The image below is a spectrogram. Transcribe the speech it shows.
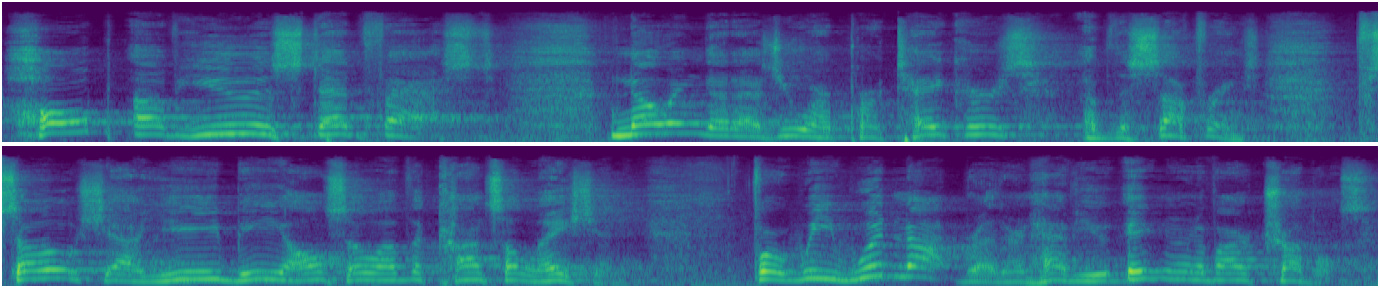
hope of you is steadfast, knowing that as you are partakers of the sufferings, so shall ye be also of the consolation. For we would not, brethren, have you ignorant of our troubles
